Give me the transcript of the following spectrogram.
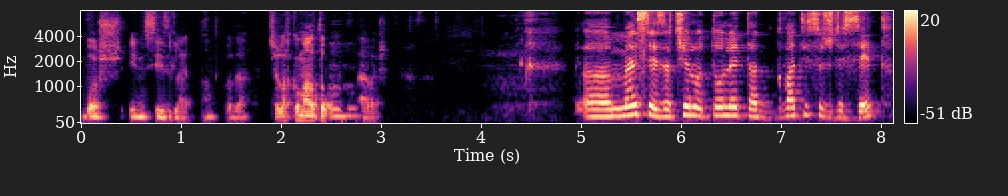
boš in si zgled. No, tako da, če lahko malo to Mhm. predstaviš. Uh, Meni se je začelo to leta 2010,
